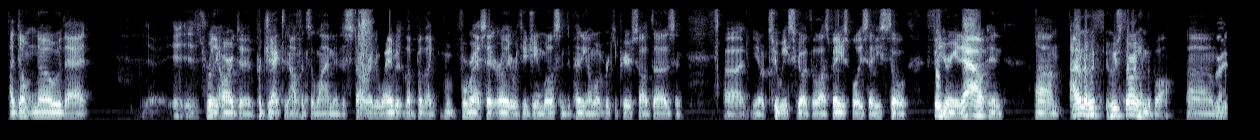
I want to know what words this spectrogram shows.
I don't know that it's really hard to project an offensive lineman to start right away. But but like for what I said earlier with Eugene Wilson, depending on what Ricky Pearsall does, and uh, you know, two weeks ago at the Las Vegas Bowl, he said he's still figuring it out, and um, I don't know who, who's throwing him the ball. Um, Right.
